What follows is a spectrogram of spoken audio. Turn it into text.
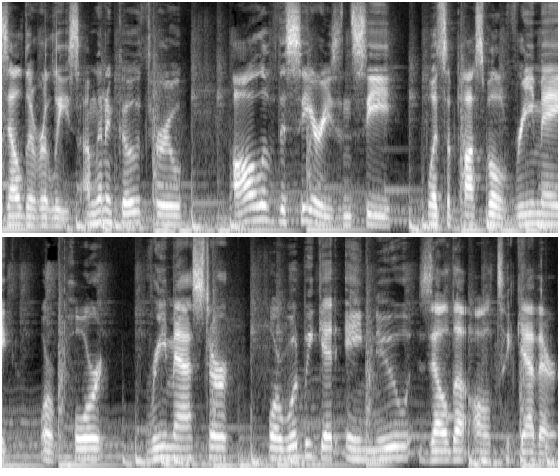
Zelda release. I'm going to go through all of the series and see what's a possible remake or port, remaster, or would we get a new Zelda altogether?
